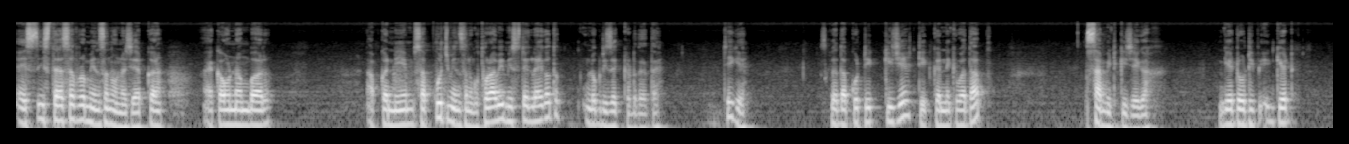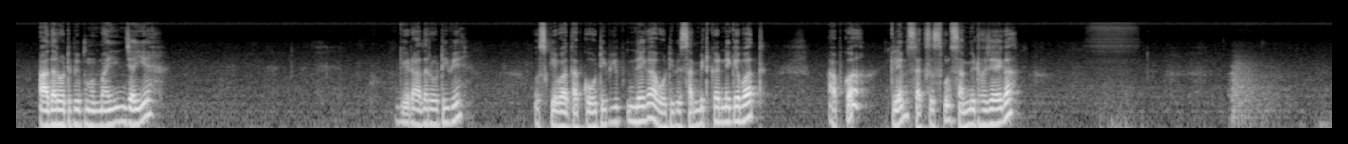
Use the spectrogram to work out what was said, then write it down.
ऐसे इस तरह से पूरा मेंशन होना चाहिए। आपका अकाउंट नंबर आपका नेम सब कुछ मेंशन होगा। थोड़ा भी मिस्टेक रहेगा तो लोग रिजेक्ट कर देता है। ठीक है? उसके बाद आपको टिक कीजिए। टिक करने के बाद आप सबमिट कीजिएगा। Get OTP get Aadhaar O T P जाइए। गेट आधार ओटीपी उसके बाद आपको ओटीपी मिलेगा। ओटीपी सबमिट करने के बाद आपका क्लेम सक्सेसफुल सबमिट हो जाएगा।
